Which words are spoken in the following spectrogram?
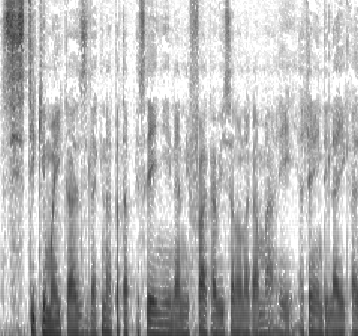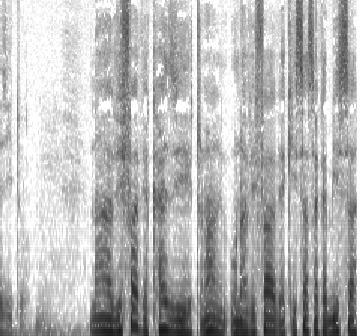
sistiki mwa hii kazi lakini napata pesa yenye inanifaa kabisa naona kama hey, acha niendelea hii kazi tu. Na vifaa vya kazi tunaona una vifaa vya kisasa kabisa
